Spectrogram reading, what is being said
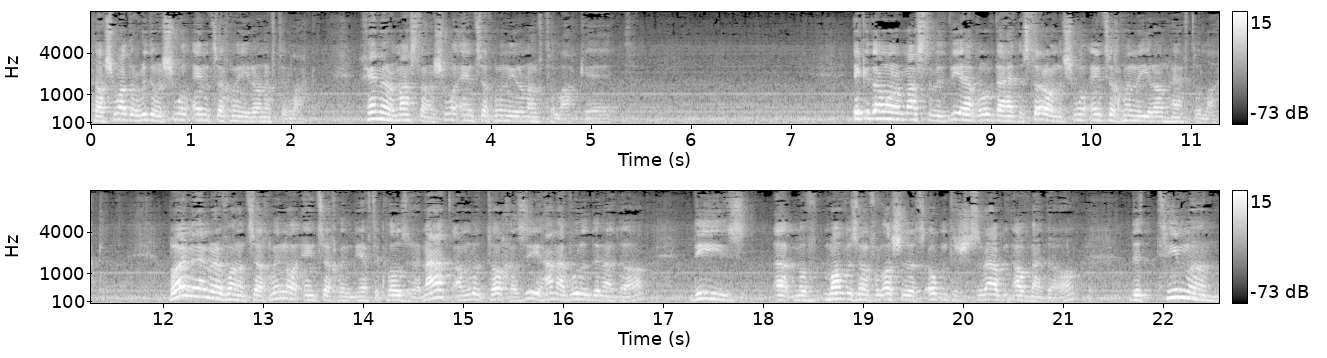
Tashma, the Ridim, Shmuel, Ein Tzarech you don't have to lock it. Chener Master, Shmuel, Ein Tzarech you don't have to lock it. Ikadam or Master, with Dia, have I had the store on the Shmuel, Ein Tzarech Linol, you don't have to lock it. Boy mit dem Ravon Tzachlin lo ein Tzachlin, you have to close it or not. Amru toch hazi hana vula de nado. These uh, movers on philosophy that's open to Shizrab of nado. The timon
